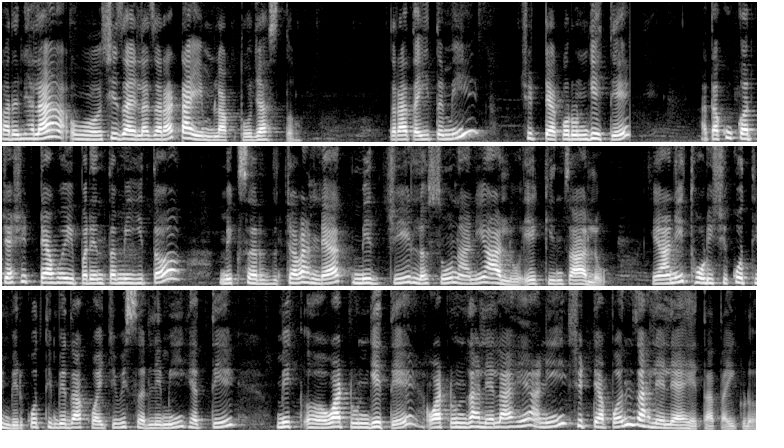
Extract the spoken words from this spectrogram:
कारण ह्याला शिजायला जरा टाईम लागतो जास्त. तर आता इथं मी शिट्ट्या करून घेते. आता कुकरच्या शिट्ट्या होईपर्यंत मी इथं मिक्सरच्या भांड्यात मिरची लसूण आणि आलं एक इंच आलं. हे आणि थोडीशी कोथिंबीर कोथिंबीर दाखवायची विसरले मी. ह्यात ती मी वाटून घेते. वाटून झालेलं आहे आणि शिट्ट्या पण झालेल्या आहेत आता इकडं.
